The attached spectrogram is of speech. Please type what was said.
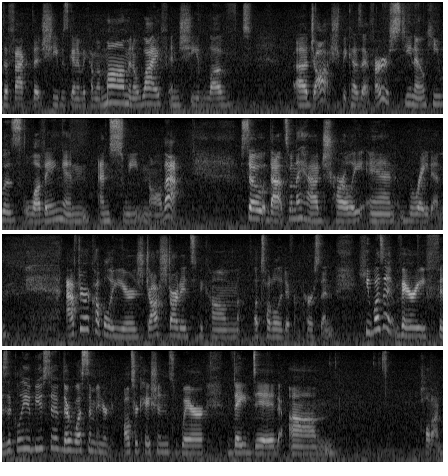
the fact that she was going to become a mom and a wife, and she loved uh, Josh because at first, you know, he was loving and and sweet and all that. So that's when they had Charlie and Braden. After a couple of years, Josh started to become a totally different person. He wasn't very physically abusive. There was some inter- altercations where they did. Um, hold on,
